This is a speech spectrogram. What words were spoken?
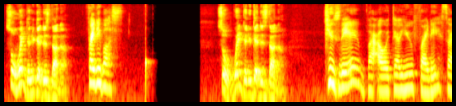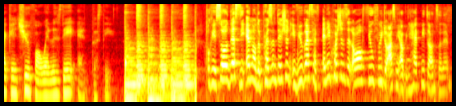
So when can you get this done? Ah? Friday, boss. So when can you get this done? Ah? Tuesday, but I will tell you Friday so I can choose for Wednesday and Thursday. Okay, so that's the end of the presentation. If you guys have any questions at all, feel free to ask me. I'll be happy to answer them.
